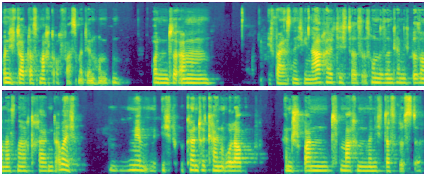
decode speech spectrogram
Und ich glaube, das macht auch was mit den Hunden. Und ähm, ich weiß nicht, wie nachhaltig das ist. Hunde sind ja nicht besonders nachtragend, aber ich, mir, ich könnte keinen Urlaub entspannt machen, wenn ich das wüsste.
